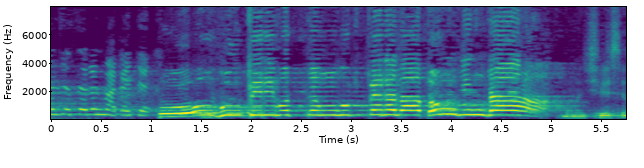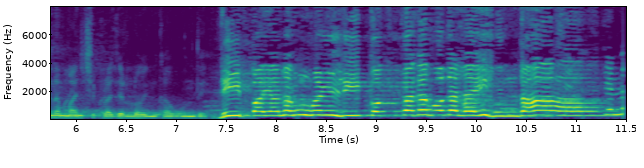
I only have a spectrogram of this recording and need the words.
మేలు చేశారని మాకైతే? ఓ ఊపిరి మొత్తం ఉప్పెనలా పొంగిందా మనం చేసిన మంచి ప్రజల్లో ఇంకా ఉంది. దీపయనం మళ్ళీ కొత్తగా మొదలైందా చిన్న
